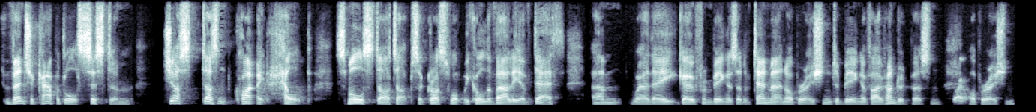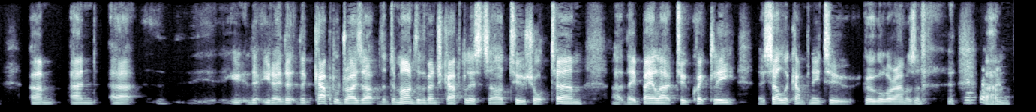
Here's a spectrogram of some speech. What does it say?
venture capital system just doesn't quite help small startups across what we call the valley of death, um, where they go from being a sort of 10 man operation to being a 500 person right. operation. Um, and uh, you, you, know the, the capital dries up. The demands of the venture capitalists are too short term. Uh, they bail out too quickly. They sell the company to google or amazon. Um,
